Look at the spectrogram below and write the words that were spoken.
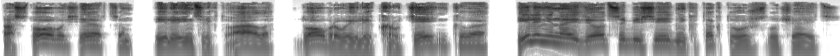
простого сердцем или интеллектуала, доброго или крутенького, или не найдет собеседника, так тоже случается.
